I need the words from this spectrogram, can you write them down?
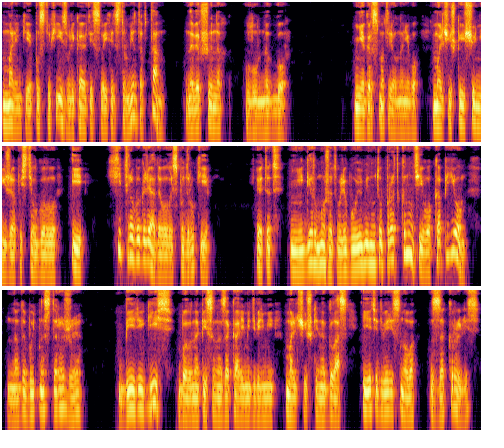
маленькие пастухи извлекают из своих инструментов там, на вершинах лунных гор. Негр смотрел на него. Мальчишка еще ниже опустил голову и хитро выглядывал из-под руки – этот нигер может в любую минуту проткнуть его копьем. Надо быть настороже. «Берегись!» — было написано за карими дверьми мальчишкиных глаз, и эти двери снова закрылись.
